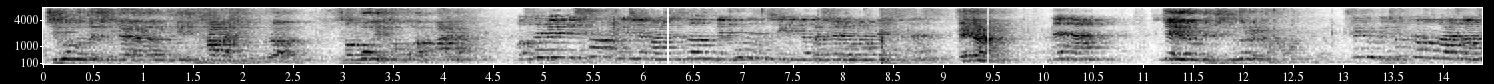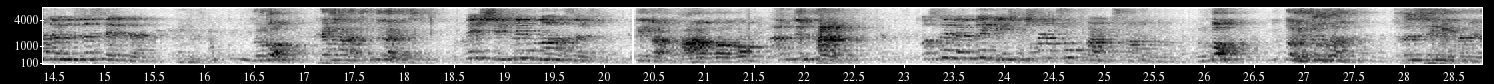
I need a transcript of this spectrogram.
지금부터 시작하는 우리 사업하신 분들은 성공의 속도가 빨라. O sebeple şu an bu işe başlasanız bile çok hızlı şekilde başarılı olabilirsiniz. 왜냐하면 Neden? 이제 여러분들 증거를 다 가지고 Çünkü bütün kanıtlar zaten önünüzde serili. 그리고 회사가 준비가 됐어. Ve şirket buna hazır. 그러니까 과거하고 완전히 다른. O sebeple geçmişten çok farklı şu an durum. 그리고 또 요즘은 전 세계 가면은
